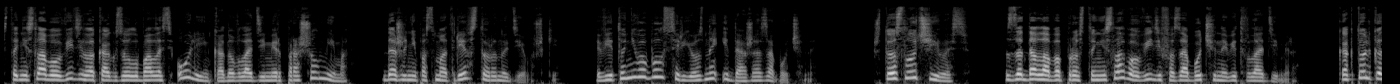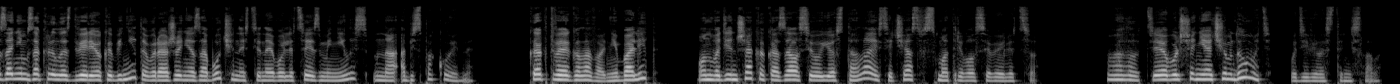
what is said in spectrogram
Станислава увидела, как заулыбалась Оленька, но Владимир прошел мимо, даже не посмотрев в сторону девушки. Вид у него был серьезный и даже озабоченный. «Что случилось?» — задала вопрос Станислава, увидев озабоченный вид Владимира. Как только за ним закрылась дверь ее кабинета, выражение озабоченности на его лице изменилось на обеспокоенное. «Как твоя голова, не болит?» Он в один шаг оказался у ее стола и сейчас всматривался в ее лицо. «Володь, тебе больше не о чем думать?» — удивилась Станислава.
